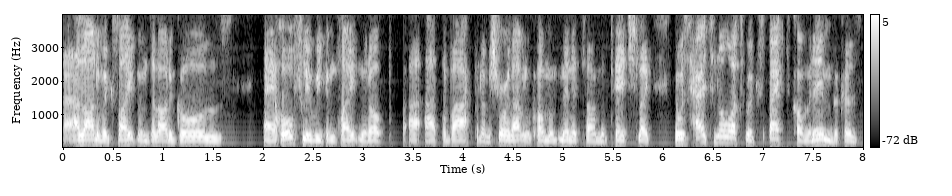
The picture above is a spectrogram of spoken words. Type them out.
a lot of excitement, a lot of goals. Uh, hopefully, we can tighten it up at, at, the back, but I'm sure that will come with minutes on the pitch. Like it was hard to know what to expect coming in because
